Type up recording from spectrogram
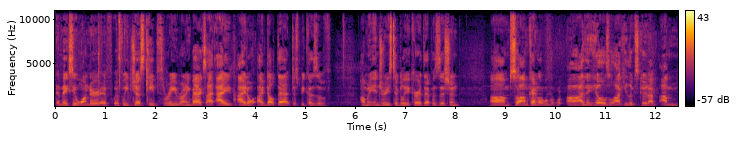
It makes you wonder if, if we just keep three running backs. I, I, I don't I doubt that just because of how many injuries typically occur at that position. Um, so I'm kind of uh, I think Hill is a lock. He looks good. I'm, I'm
